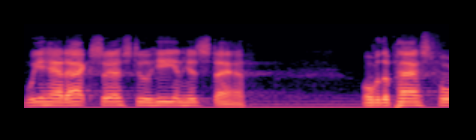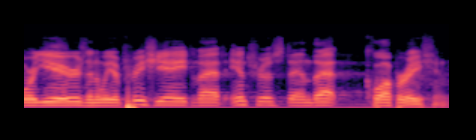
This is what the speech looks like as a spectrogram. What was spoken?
we had access to he and his staff over the past four years, and we appreciate that interest and that cooperation.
